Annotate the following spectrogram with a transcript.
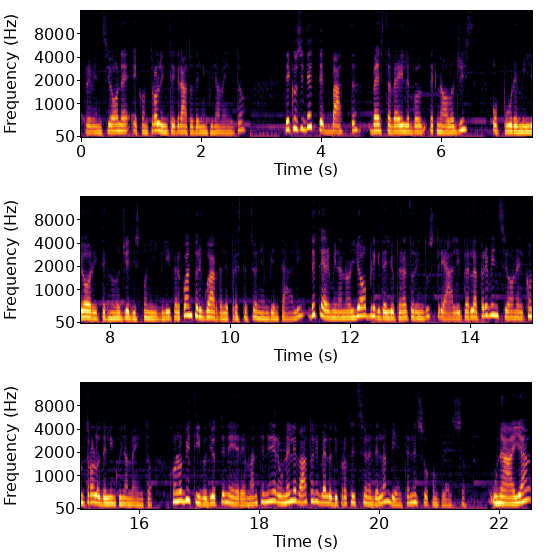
prevenzione e controllo integrato dell'inquinamento, le cosiddette BAT, Best Available Technologies, oppure migliori tecnologie disponibili per quanto riguarda le prestazioni ambientali, determinano gli obblighi degli operatori industriali per la prevenzione e il controllo dell'inquinamento, con l'obiettivo di ottenere e mantenere un elevato livello di protezione dell'ambiente nel suo complesso. Un'AIA,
